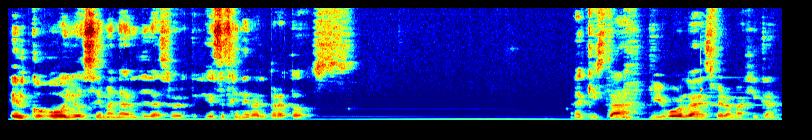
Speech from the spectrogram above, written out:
el cogollo semanal de la suerte. Este es general para todos. Aquí está mi bola esfera mágica.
